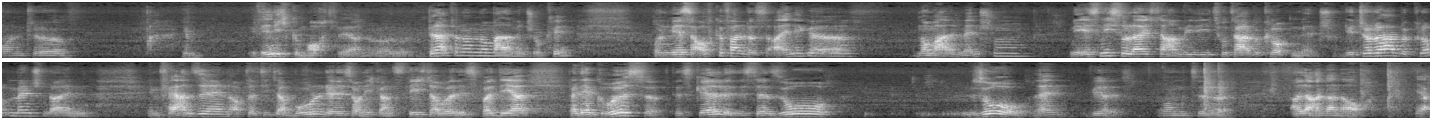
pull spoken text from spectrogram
und äh, ich will nicht gemocht werden. Oder so. Ich bin einfach nur ein normaler Mensch, okay? Und mir ist aufgefallen, dass einige normale Menschen nee, es nicht so leicht haben wie die total bekloppten Menschen. Die total bekloppten Menschen da in, im Fernsehen, ob der Dieter Bohlen, der ist auch nicht ganz dicht, aber ist bei der, bei der Größe des Geldes ist er so, so, ne, wie er ist. Und äh, alle anderen auch. Ja.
